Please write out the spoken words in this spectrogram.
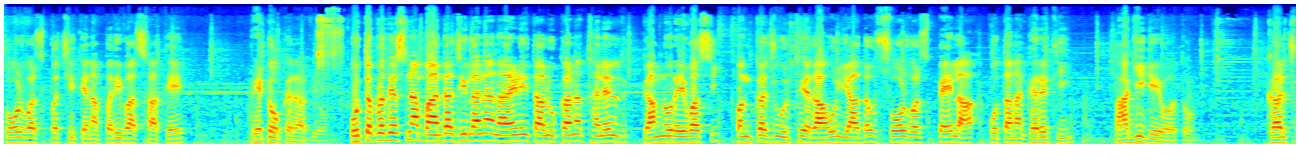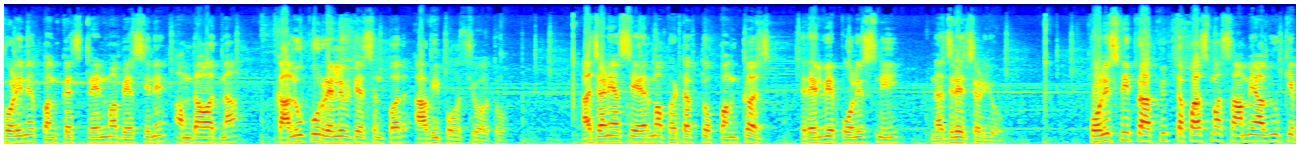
સોળ વર્ષ પછી તેના પરિવાર સાથે ભેટો કરાવ્યો. ઉત્તર પ્રદેશના બાંદા જિલ્લાના નારાયણી તાલુકાના થનેલ ગામનો રહેવાસી પંકજ ઉર્ફે રાહુલ યાદવ સોળ વર્ષ પહેલાં પોતાના ઘરેથી ભાગી ગયો હતો. ઘર છોડીને પંકજ ટ્રેનમાં બેસીને અમદાવાદના કાલુપુર રેલવે સ્ટેશન પર આવી પહોંચ્યો હતો. અજાણ્યા શહેરમાં ભટકતો પંકજ રેલવે પોલીસની નજરે ચડ્યો. પોલીસની પ્રાથમિક તપાસમાં સામે આવ્યું કે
